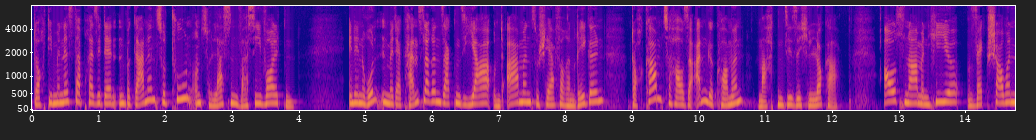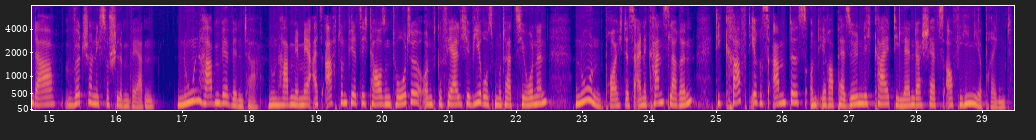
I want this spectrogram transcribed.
Doch die Ministerpräsidenten begannen zu tun und zu lassen, was sie wollten. In den Runden mit der Kanzlerin sagten sie Ja und Amen zu schärferen Regeln, doch kaum zu Hause angekommen, machten sie sich locker. Ausnahmen hier, Wegschauen da, wird schon nicht so schlimm werden. Nun haben wir Winter. Nun haben wir mehr als 48.000 Tote und gefährliche Virusmutationen. Nun bräuchte es eine Kanzlerin, die Kraft ihres Amtes und ihrer Persönlichkeit die Länderchefs auf Linie bringt.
